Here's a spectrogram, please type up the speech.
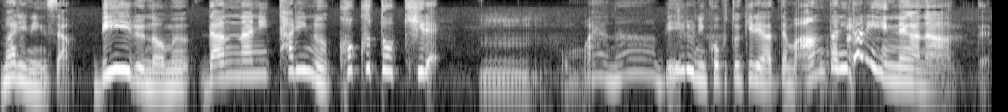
マリリンさん。ビール飲む旦那に足りぬコクとキレ。うん。ほんまやな。ビールにコクとキレあってもあんたに足りひんねがな。って。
